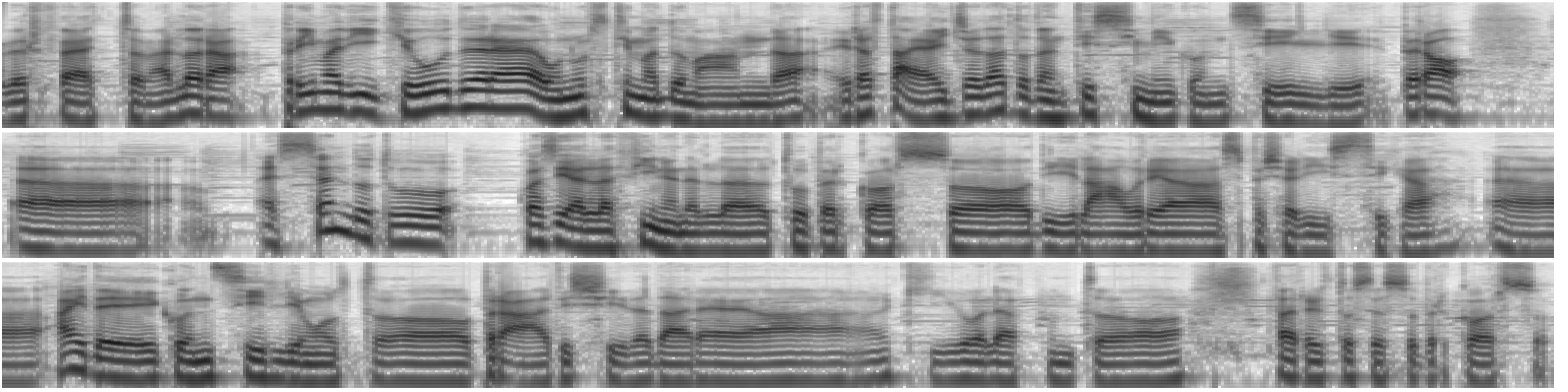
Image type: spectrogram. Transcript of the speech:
perfetto. Allora, prima di chiudere, un'ultima domanda. In realtà hai già dato tantissimi consigli, però eh, essendo tu quasi alla fine del tuo percorso di laurea specialistica, eh, hai dei consigli molto pratici da dare a chi vuole appunto fare il tuo stesso percorso?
